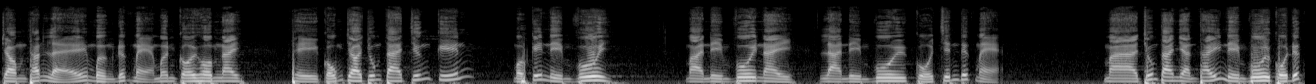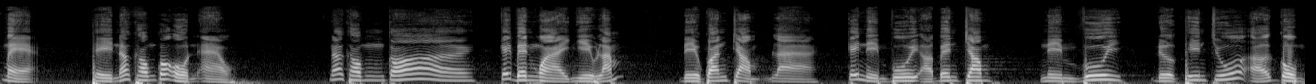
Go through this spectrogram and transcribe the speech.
trong thánh lễ mừng Đức Mẹ Minh Côi hôm nay thì cũng cho chúng ta chứng kiến một cái niềm vui mà niềm vui này là niềm vui của chính Đức Mẹ. Mà chúng ta nhận thấy niềm vui của Đức Mẹ thì nó không có ồn ào. Nó không có cái bên ngoài nhiều lắm điều quan trọng là cái niềm vui ở bên trong niềm vui được Thiên Chúa ở cùng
